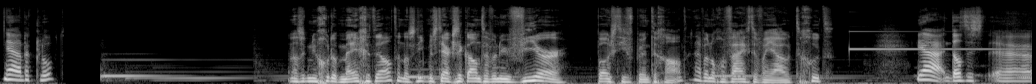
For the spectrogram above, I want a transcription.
Ja, dat klopt. En als ik nu goed heb meegeteld, en dat is niet mijn sterkste kant, hebben we nu vier positieve punten gehad. Dan hebben we nog een vijfde van jou te goed. Ja, dat, is, uh,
